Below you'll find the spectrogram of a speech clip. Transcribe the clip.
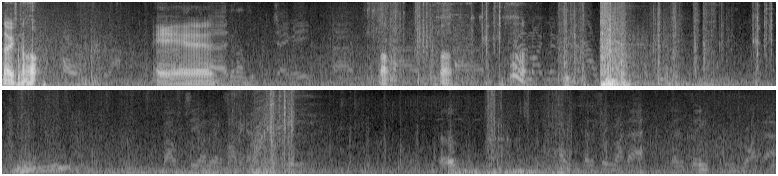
no, he's not. Yeah. Jamie, What? What? What? might lose the house. Well, see you on the other side again. There's a thing right there. There's a thing right there.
